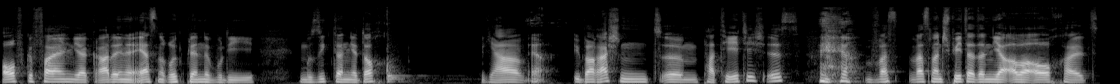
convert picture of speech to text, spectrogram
aufgefallen, ja gerade in der ersten Rückblende, wo die Musik dann ja doch, ja, ja. überraschend ähm, pathetisch ist. Ja. Was, was man später dann ja aber auch halt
